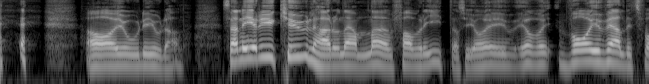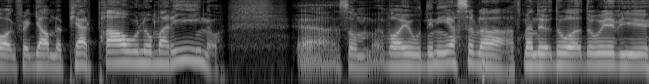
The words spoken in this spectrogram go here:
ja jo det gjorde han. Sen är det ju kul här att nämna en favorit, alltså jag, är, jag var ju väldigt svag för den gamle Pier Paolo Marino. Eh, som var i Odinese bland annat, men då, då är vi ju,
